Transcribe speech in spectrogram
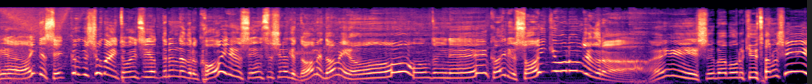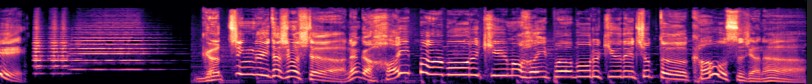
いや相手せっかく初代統一やってるんだから海竜選出しなきゃダメダメよ。本当にね。海竜最強なんじゃから。はいスーパーボール級楽しい。ガッチングいたしましたなんかハイパーボール級もハイパーボール級でちょっとカオスじゃな。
